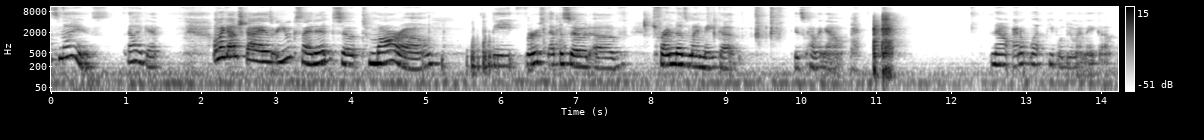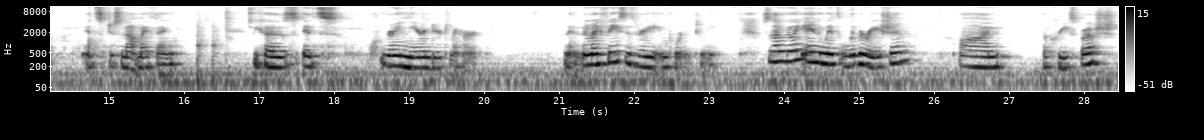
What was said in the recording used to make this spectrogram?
That's nice. I like it. Oh my gosh, guys, are you excited? So tomorrow, the first episode of Friend Does My Makeup is coming out. Now, I don't let people do my makeup. It's just not my thing because it's very near and dear to my heart. And my face is very important to me. So I'm going in with Liberation on a crease brush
